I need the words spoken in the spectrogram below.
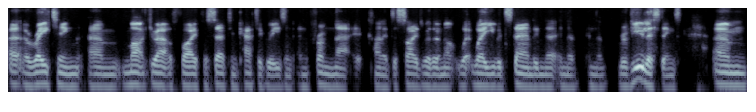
a, a rating, um, mark you out of five for certain categories, and, and from that it kind of decides whether or not wh- where you would stand in the in the in the review listings. Um,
